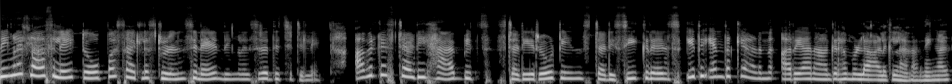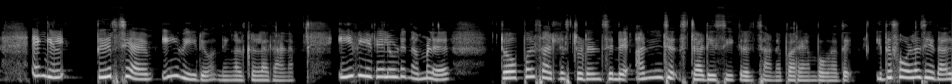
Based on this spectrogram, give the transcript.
നിങ്ങളുടെ ക്ലാസ്സിലെ ടോപ്പേഴ്സ് ആയിട്ടുള്ള സ്റ്റുഡൻസിനെ നിങ്ങൾ ശ്രദ്ധിച്ചിട്ടില്ലേ? അവരുടെ study habits study routine study secrets ഇത് എന്തൊക്കെയാണെന്ന് അറിയാൻ ആഗ്രഹമുള്ള ആളുകളാണ് നിങ്ങൾ. എങ്കിൽ തീർച്ചയായും ഈ വീഡിയോ നിങ്ങൾക്കുള്ളതാണ്. ഈ വീഡിയോയിലൂടെ നമ്മൾ ടോപ്പേഴ്സ് ആയിട്ടുള്ള സ്റ്റുഡൻസിന്റെ അഞ്ച് സ്റ്റഡി സീക്രറ്റ്സ് ആണ് പറയാൻ പോകുന്നത്. ഇത് ഫോളോ ചെയ്താൽ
